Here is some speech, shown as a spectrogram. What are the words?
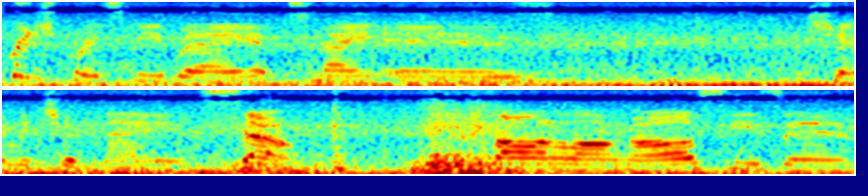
Bridgeport Speedway. Tonight is championship night. So, we've been following along all season.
